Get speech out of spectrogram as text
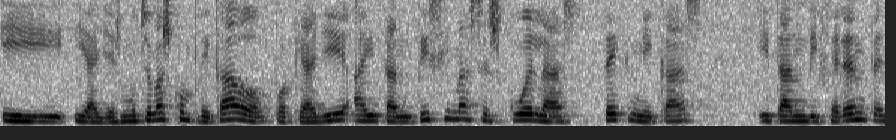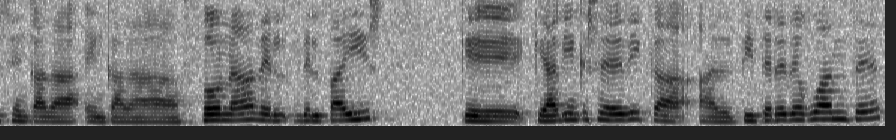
y, allí es mucho más complicado, porque allí hay tantísimas escuelas técnicas y tan diferentes en cada, en cada zona del, país que, que alguien que se dedica al títere de guante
